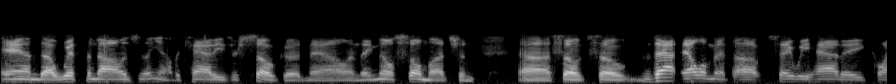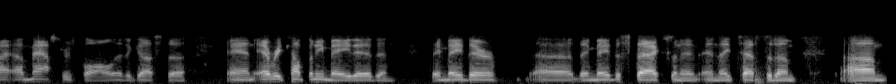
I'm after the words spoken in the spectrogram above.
and uh, with the knowledge that you know the caddies are so good now and they know so much and uh, so so that element of say we had a, a Masters ball at Augusta and every company made it and they made their uh, they made the specs and and they tested them. Um,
